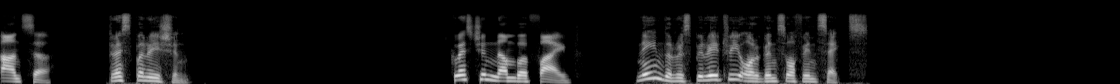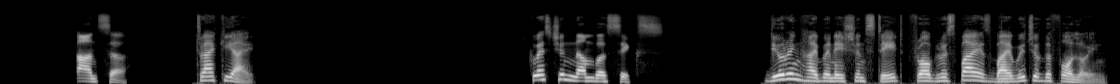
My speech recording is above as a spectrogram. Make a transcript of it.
Answer. respiration. Question number 5. Name the respiratory organs of insects. Answer. Tracheae. Question number 6. During hibernation state, frog respires by which of the following?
